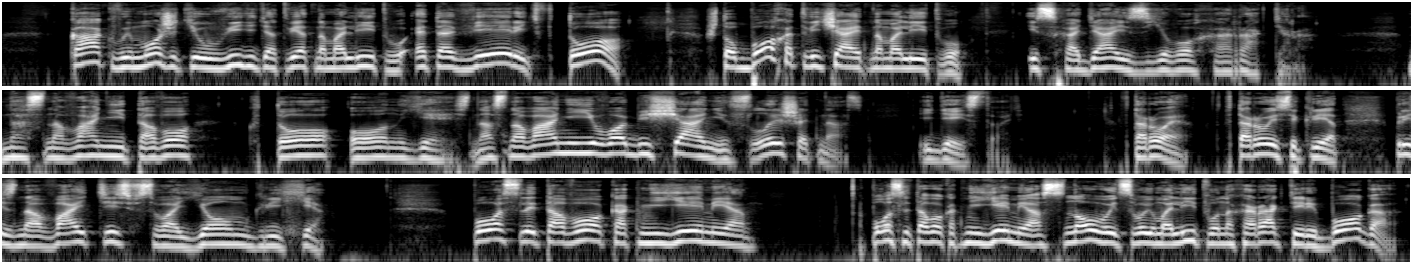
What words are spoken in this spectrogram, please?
как вы можете увидеть ответ на молитву, это верить в то, что Бог отвечает на молитву – исходя из его характера, на основании того, кто он есть, на основании его обещаний слышать нас и действовать. Второе. Второй секрет. Признавайтесь в своем грехе. После того, как Неемия, после того, как Неемия основывает свою молитву на характере Бога,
